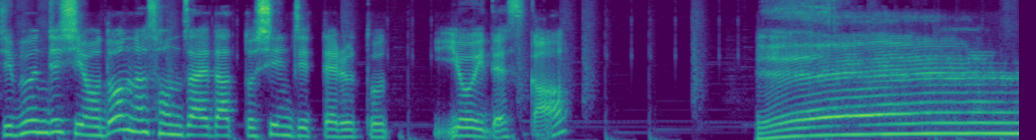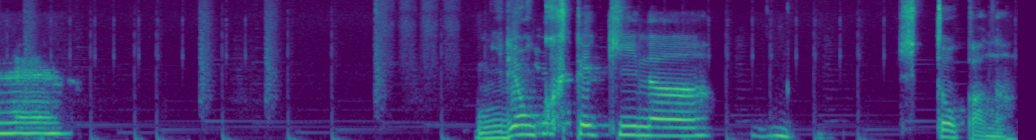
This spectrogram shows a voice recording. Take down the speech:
自分自身をどんな存在だと信じてると良いですか？えー。魅力的な人かな。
